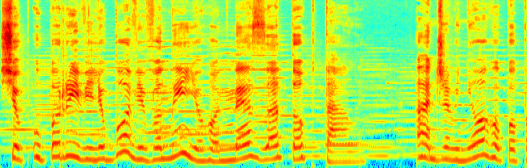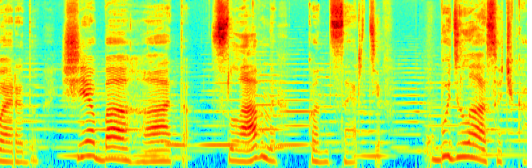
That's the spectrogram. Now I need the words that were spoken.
щоб у пориві любові вони його не затоптали. Адже в нього попереду ще багато славних концертів. Будь ласочка,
